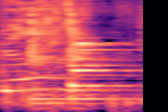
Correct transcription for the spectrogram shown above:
Yeah.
